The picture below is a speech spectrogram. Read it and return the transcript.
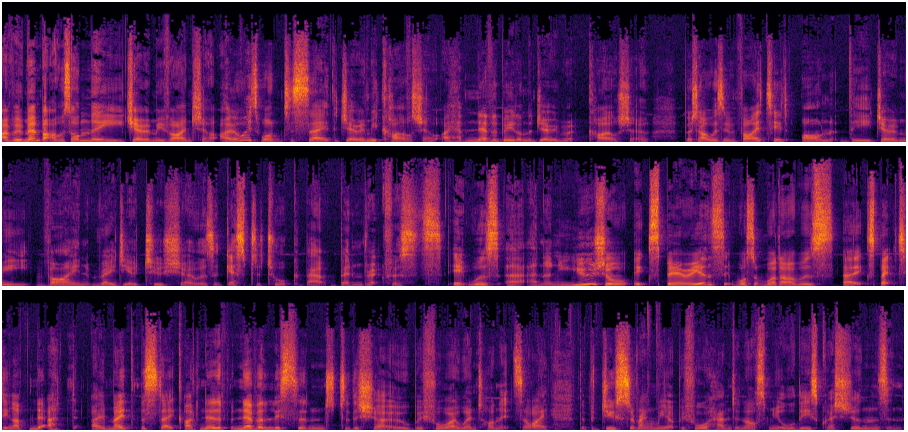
I remember I was on the Jeremy Vine show. I always want to say the Jeremy Kyle show. I have never been on the Jeremy Kyle show, but I was invited on the Jeremy Vine Radio 2 show as a guest to talk about bed and breakfasts. It was uh, an unusual experience. It wasn't what I was uh, expecting. I've ne- I, I made the mistake. I've never never listened to the show before I went on it. So I the producer rang me up beforehand and asked me all these questions and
